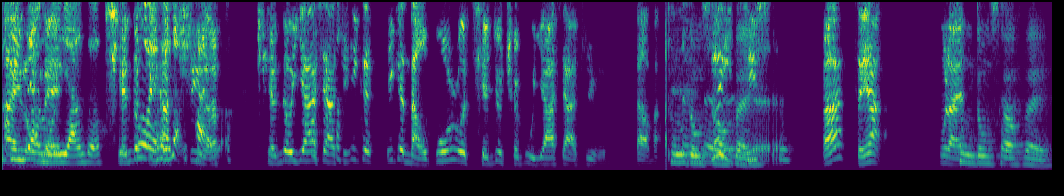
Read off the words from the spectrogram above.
星在母羊的，钱都压下去了，钱都压下去，一个一个脑波弱，钱就全部压下去了，你知道吗？冲动消费，所以其实啊，怎样？不然冲动消费。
